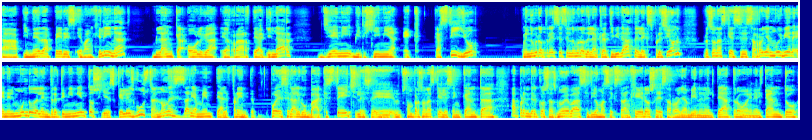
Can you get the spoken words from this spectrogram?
a Pineda Pérez Evangelina, Blanca Olga Herrarte Aguilar, Jenny Virginia Eck Castillo, el número 3 es el número de la creatividad, de la expresión, personas que se desarrollan muy bien en el mundo del entretenimiento si es que les gusta, no necesariamente al frente. Puede ser algo backstage, eh, son personas que les encanta aprender cosas nuevas, idiomas extranjeros, se desarrollan bien en el teatro, en el canto,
